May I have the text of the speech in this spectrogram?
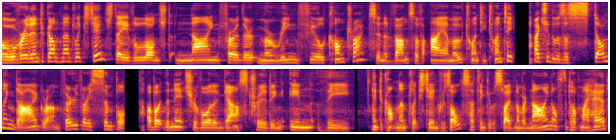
Over at Intercontinental Exchange, they've launched nine further marine fuel contracts in advance of IMO 2020. Actually, there was a stunning diagram, very, very simple, about the nature of oil and gas trading in the Intercontinental Exchange results. I think it was slide number nine off the top of my head.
